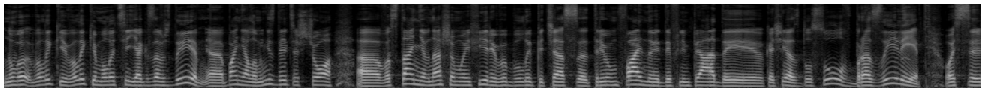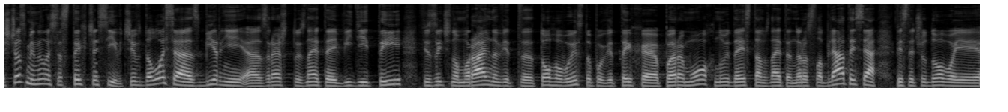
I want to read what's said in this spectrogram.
Ну, великі, великі молодці, як завжди. Е, Пані Алло, мені здається, що е, востаннє в нашому ефірі ви були під час е, тріумфальної дефлімпіади Кашіас до Сул в Бразилії. Ось що змінилося з тих часів? Чи вдалося збірній, зрештою, знаєте, відійти фізично, морально від того виступу, від тих перемог? Ну і десь там, знаєте, не розслаблятися після чудової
